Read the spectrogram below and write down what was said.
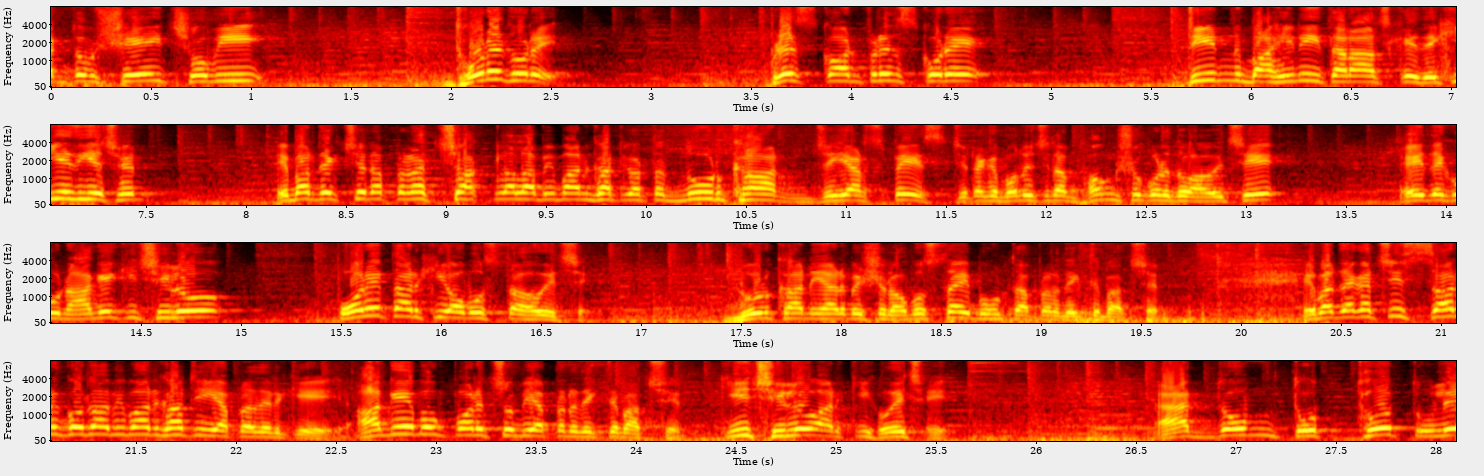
একদম সেই ছবি ধরে ধরে প্রেস কনফারেন্স করে তিন বাহিনী তারা আজকে দেখিয়ে দিয়েছেন। এবার দেখছেন আপনারা চাকলালা বিমান ঘাঁটি, অর্থাৎ নূর খান, যে এয়ার স্পেস যেটাকে বলেছিলাম ধ্বংস করে দেওয়া হয়েছে। এই দেখুন, আগে কি ছিল, পরে তার কি অবস্থা হয়েছে। নূর খান এয়ারবেসের অবস্থা এই মুহূর্তে আপনারা দেখতে পাচ্ছেন। এবার দেখাচ্ছি সারগোদা বিমান ঘাঁটি আপনাদেরকে। আগে এবং পরের ছবি আপনারা দেখতে পাচ্ছেন, কি ছিল আর কি হয়েছে। একদম তথ্য তুলে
